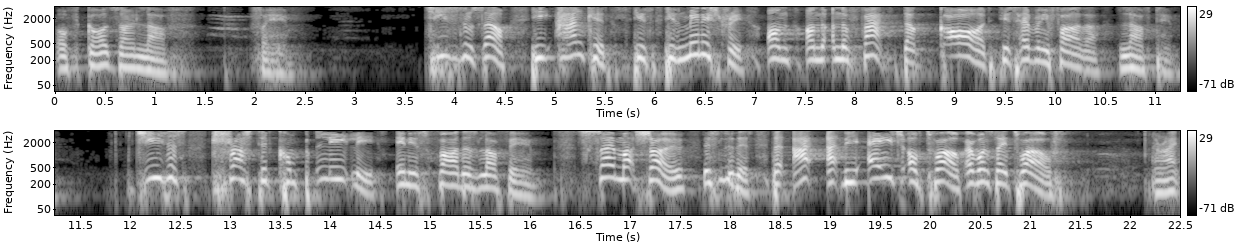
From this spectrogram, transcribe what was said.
of God's own love for him. Jesus himself, he anchored his, his ministry on, on, the, on the fact that God, his heavenly Father, loved him. Jesus trusted completely in his Father's love for him. So much so, listen to this, that at, at the age of 12, everyone say 12. All right.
